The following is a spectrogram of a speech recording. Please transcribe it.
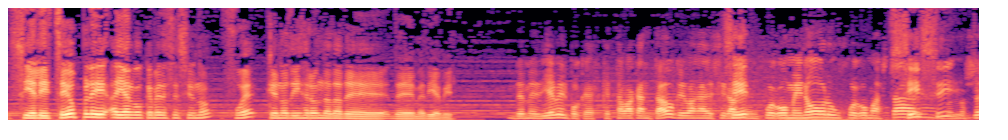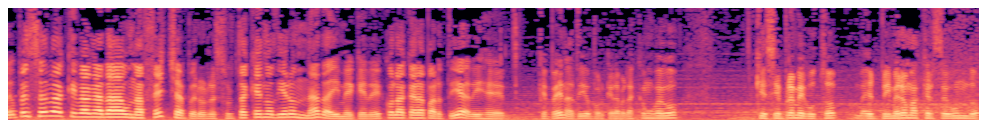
Si el State Play hay algo que me decepcionó, fue que no dijeron nada de, de Medieval de Medieval, porque es que estaba cantado que iban a decir un juego menor, un juego más tarde. Sí, sí, yo pensaba que iban a dar una fecha, pero resulta que no dieron nada y me quedé con la cara partida. Dije, qué pena, tío, porque la verdad es que es un juego que siempre me gustó, el primero más que el segundo,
